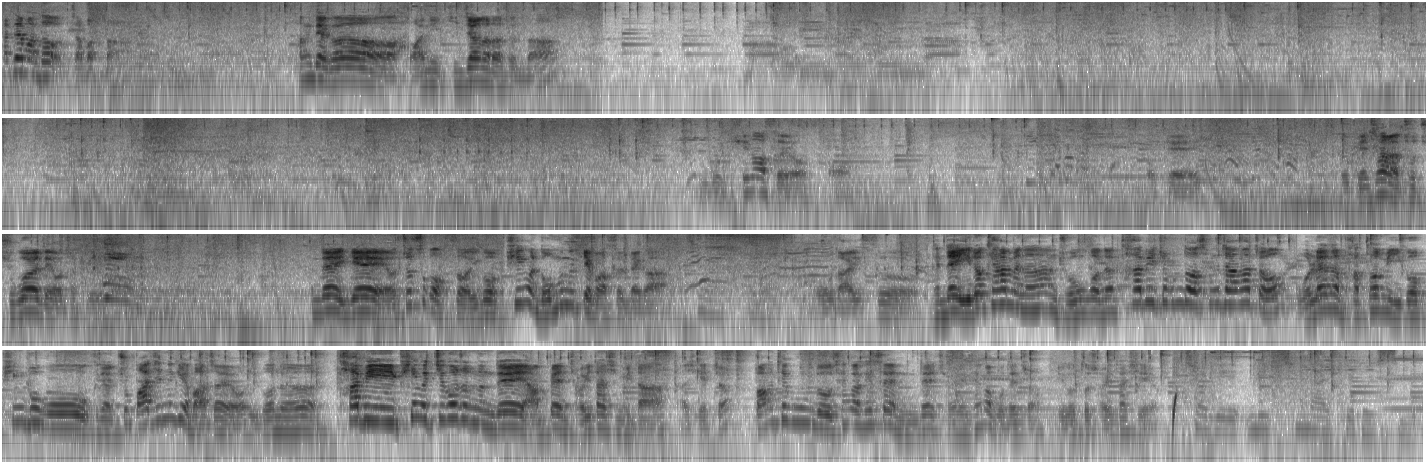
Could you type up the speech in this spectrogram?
한 대만 더 잡았다. 상대가 많이 긴장을 하셨나? 이거 피 났어요. 어. 오케이. 괜찮아. 저 죽어야 돼요, 어차피. 근데 이게 어쩔 수가 없어. 이거 핑을 너무 늦게 봤어, 내가. 오, 나이스. 근데 이렇게 하면은 좋은 거는 탑이 좀 더 성장하죠. 원래는 바텀이 이거 핑 보고 그냥 쭉 빠지는 게 맞아요. 이거는 탑이 핑을 찍어줬는데 안 뺀 저희 탓입니다. 아시겠죠? 빵태궁도 생각했어야 했는데 저희 생각 못했죠. 이것도 저희 탓이에요. 적이 미쳐 날뛰고 있습니다.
